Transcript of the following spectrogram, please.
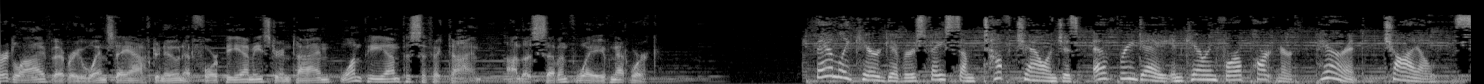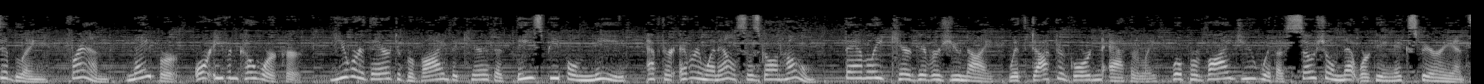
Heard live every Wednesday afternoon at 4 p.m. Eastern Time, 1 p.m. Pacific Time on the Seventh Wave Network. Family caregivers face some tough challenges every day in caring for a partner, parent, child, sibling, friend, neighbor, or even coworker. You are there to provide the care that these people need after everyone else has gone home. Family Caregivers Unite with Dr. Gordon Atherley will provide you with a social networking experience.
